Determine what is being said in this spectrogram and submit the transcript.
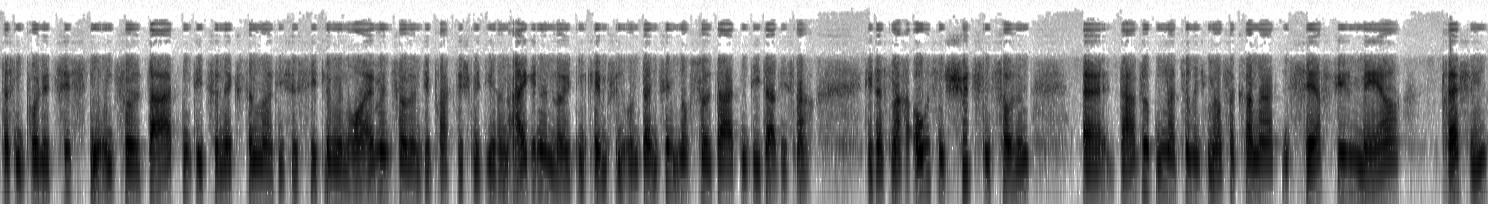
Das sind Polizisten und Soldaten, die zunächst einmal diese Siedlungen räumen sollen, die praktisch mit ihren eigenen Leuten kämpfen. Und dann sind noch Soldaten, die da dies nach die das nach außen schützen sollen, äh, da würden natürlich Mörsergranaten sehr viel mehr treffen.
